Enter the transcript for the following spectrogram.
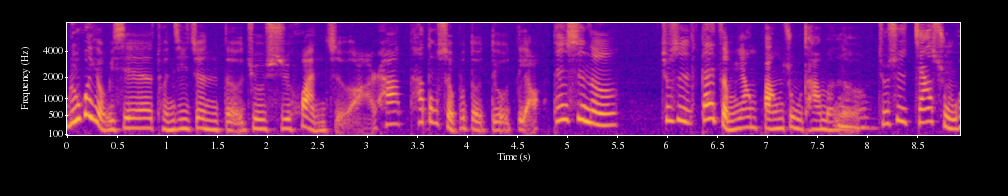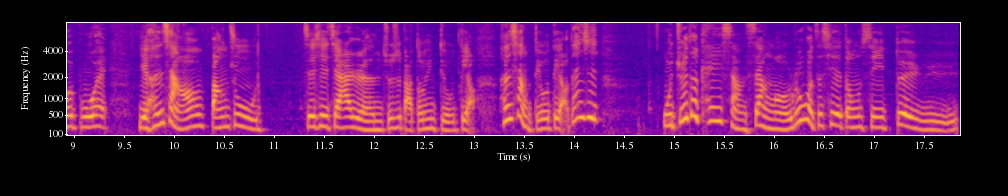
如果有一些囤积症的，就是患者啊，他他都舍不得丢掉，但是呢，就是该怎么样帮助他们呢？嗯、就是家属会不会也很想要帮助？这些家人就是把东西丢掉，很想丢掉，但是我觉得可以想象哦，如果这些东西对于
